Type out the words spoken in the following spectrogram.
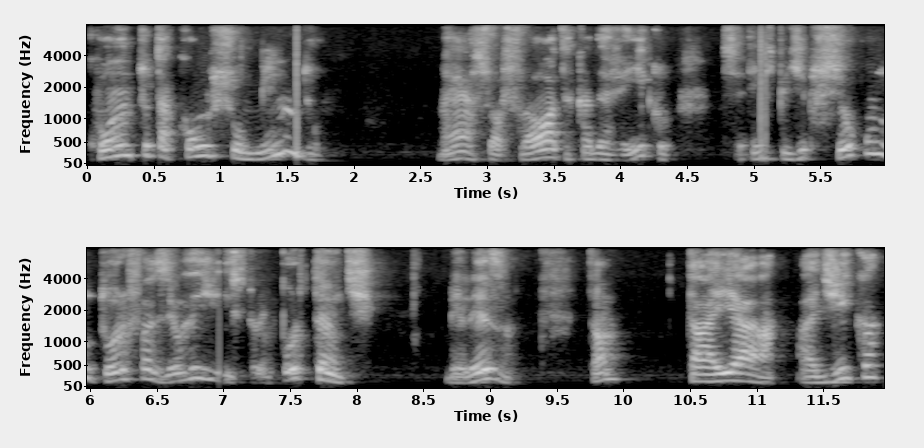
quanto está consumindo, né, a sua frota, cada veículo, você tem que pedir para o seu condutor fazer o registro. É importante. Beleza? Então, tá aí a, a dica.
